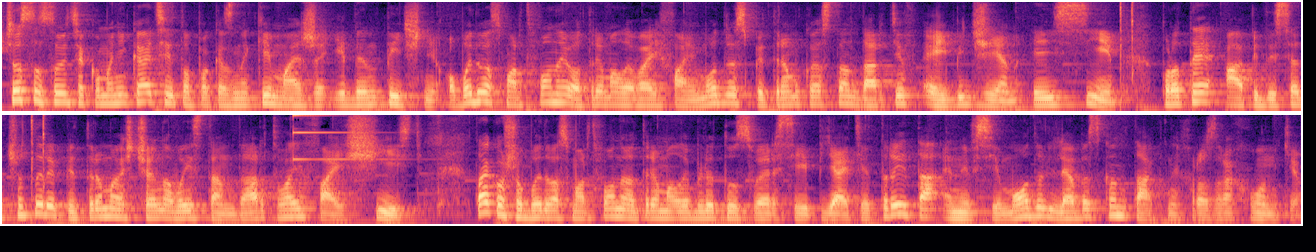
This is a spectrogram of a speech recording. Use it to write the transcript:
Що стосується комунікації, то показники майже ідентичні. Обидва смартфони отримали Wi-Fi модуль з підтримкою стандартів ABGN AC. Проте A54 підтримує ще новий стандарт Wi-Fi 6. Також обидва смартфони отримали Bluetooth версії 5.3 та NFC модуль для безконтактних розрахунків.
